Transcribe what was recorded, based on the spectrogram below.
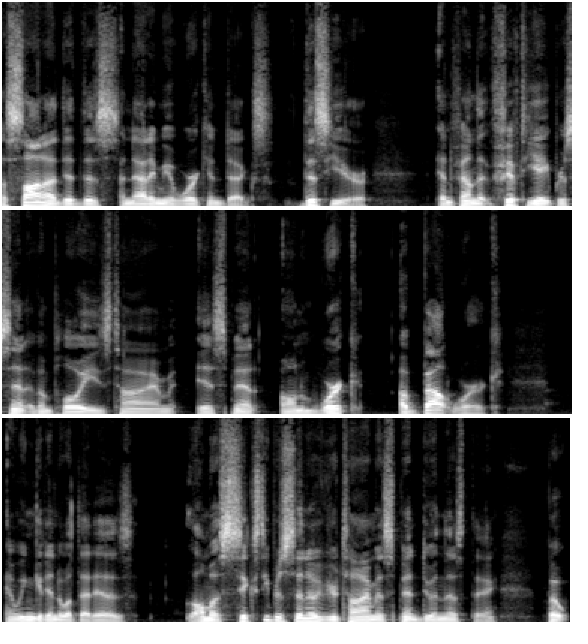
asana did this anatomy of work index this year and found that 58% of employees time is spent on work about work and we can get into what that is. Almost 60% of your time is spent doing this thing, but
